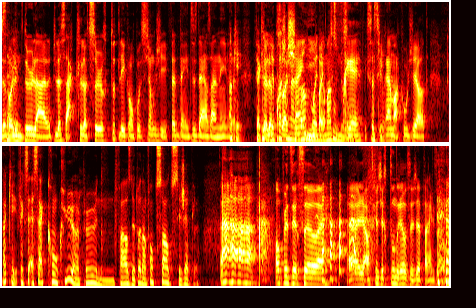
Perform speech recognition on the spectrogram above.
le volume 2. Là, puis là, ça clôture toutes les compositions que j'ai faites dans les dix dernières années. OK. Fait, que, le, prochain, album il va être vraiment tout frais. Fait que ça, c'est vraiment cool. J'ai hâte. OK. Fait que ça, ça, conclut un peu une phase de toi. Dans le fond, tu sors du cégep, là. Ah, on peut dire ça, ouais. Euh, en tout cas, j'y retournerai au cégep, par exemple.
